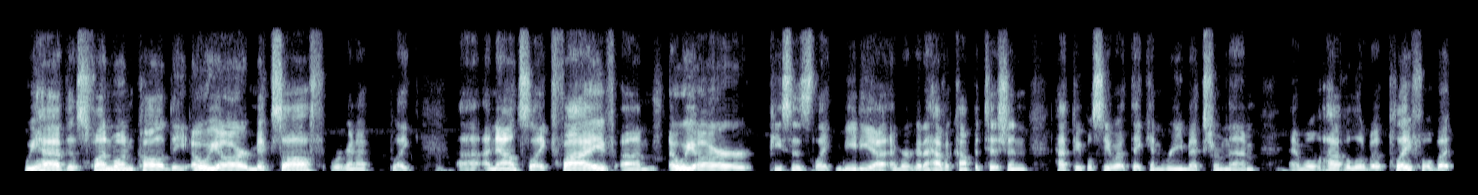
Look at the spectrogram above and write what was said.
we have this fun one called the OER mix off. We're gonna like uh, announce like five um, OER pieces like media and we're going to have a competition, have people see what they can remix from them and we'll have a little bit of playful, but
